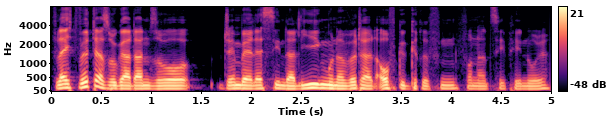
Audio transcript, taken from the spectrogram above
Vielleicht wird er sogar dann so, Jimbei lässt ihn da liegen und dann wird er halt aufgegriffen von der CP0.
